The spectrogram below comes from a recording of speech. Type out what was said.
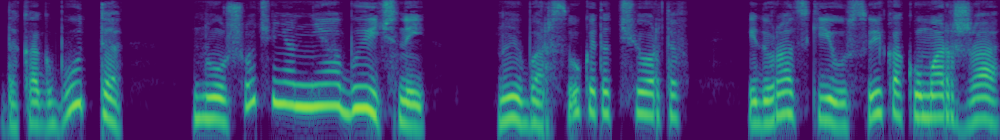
«Да как будто...» Ну уж очень он необычный. Ну и барсук этот чертов, и дурацкие усы, как у моржа.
